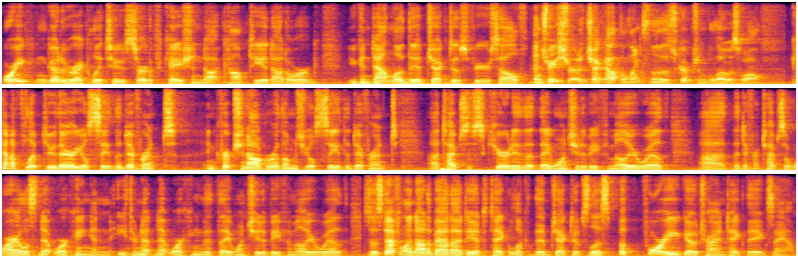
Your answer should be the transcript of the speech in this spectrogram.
or you can go directly to certification.comptia.org. You can download the objectives for yourself, and be sure to check out the links in the description below as well. Kind of flip through there, you'll see the different encryption algorithms. You'll see the different uh, types of security that they want you to be familiar with, uh, the different types of wireless networking and Ethernet networking that they want you to be familiar with. So it's definitely not a bad idea to take a look at the objectives list before you go try and take the exam.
